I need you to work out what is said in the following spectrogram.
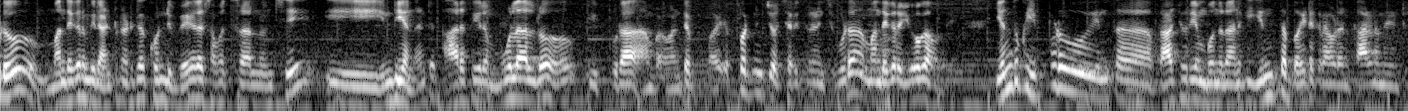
ఇప్పుడు మన దగ్గర మీరు అంటున్నట్టుగా కొన్ని వేల సంవత్సరాల నుంచి ఈ ఇండియన్ అంటే భారతీయుల మూలాల్లో ఈ పురా అంటే ఎప్పటి నుంచో చరిత్ర నుంచి కూడా మన దగ్గర యోగా ఉంది. ఎందుకు ఇప్పుడు ఇంత ప్రాచుర్యం పొందడానికి ఇంత బయటకు రావడానికి కారణం ఏంటి?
